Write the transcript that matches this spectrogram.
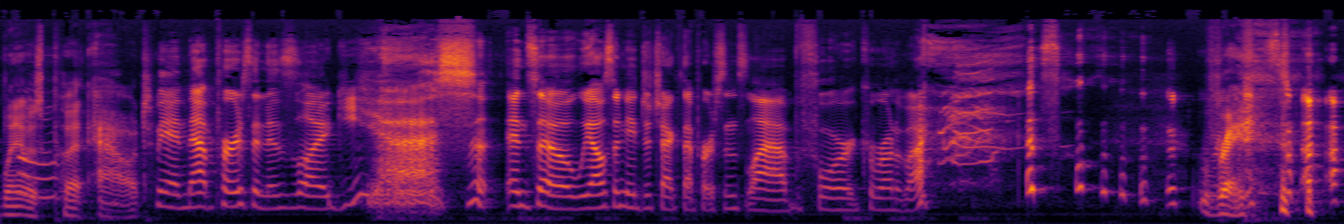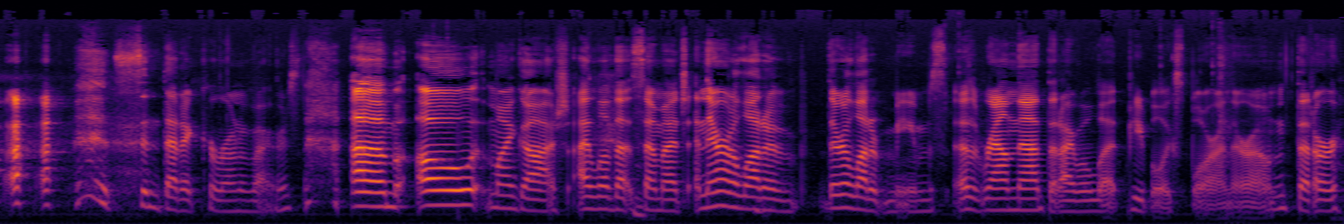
when it was put out. Man, that person is like, yes. And so we also need to check that person's lab for coronavirus. Right. Synthetic coronavirus. Um, oh my gosh, I love that so much. And there are a lot of there are a lot of memes around that that I will let people explore on their own that are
